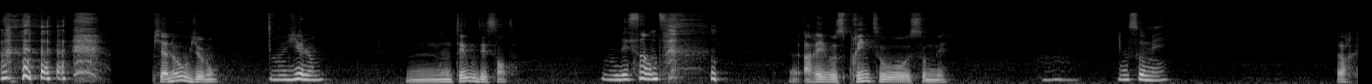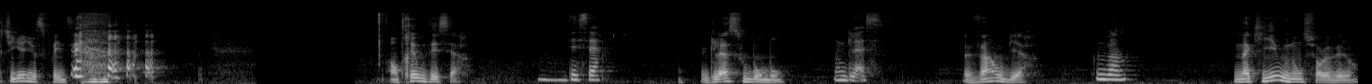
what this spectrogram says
Piano ou violon Violon. Montée ou descente Descente. Euh, arrive au sprint ou au sommet Au sommet. Alors que tu gagnes au sprint. Entrée ou dessert Dessert. Glace ou bonbon Glace. Vin ou bière Vin. Maquillé ou non sur le vélo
